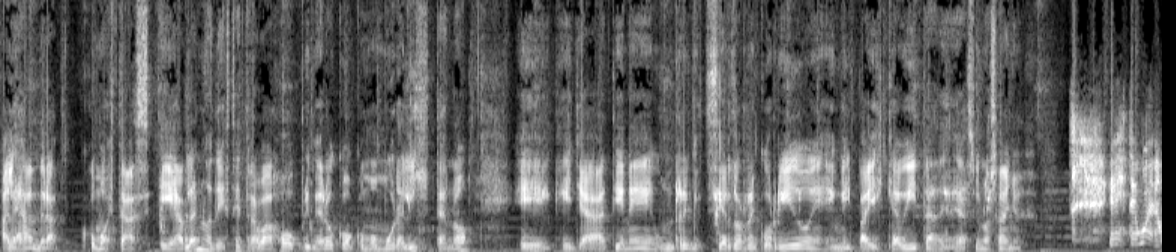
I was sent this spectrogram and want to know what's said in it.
Alejandra, ¿cómo estás? Eh, háblanos de este trabajo primero como, muralista, ¿no? Eh, que ya tiene un cierto recorrido en, el país que habitas desde hace unos años. Este, bueno,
